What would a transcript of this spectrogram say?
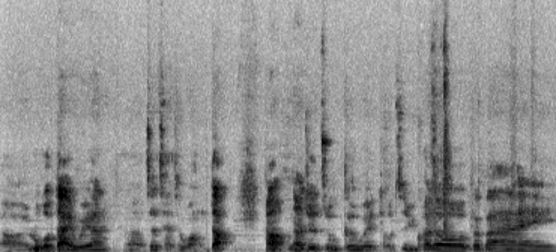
啊，落袋为安啊，这才是王道。好，那就祝各位投资愉快喽，拜拜。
